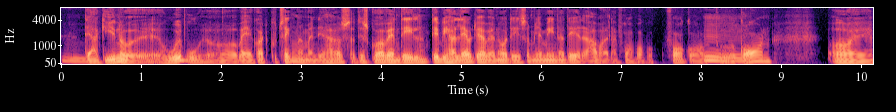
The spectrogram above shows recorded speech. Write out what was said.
Mm. Det har givet noget øh, hovedbrud, og hvad jeg godt kunne tænke mig, men det har også, og det skulle også være en del. Det vi har lavet, det har været noget af det, som jeg mener, det er et arbejde, der foregår, foregår mm. på Mm. gården. Og øh,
